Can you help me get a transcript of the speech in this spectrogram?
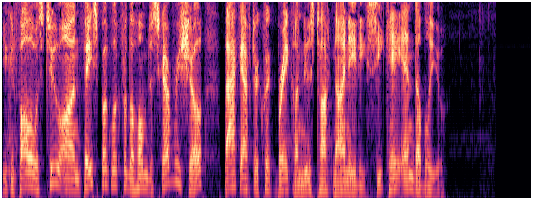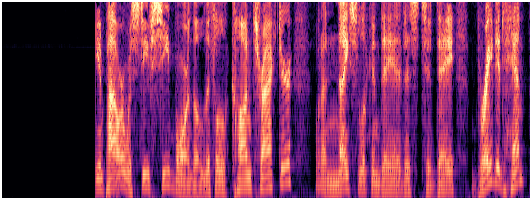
You can follow us too on Facebook. Look for the Home Discovery Show. Back after a quick break on News Talk 980 CKNW. Ian Power with Steve Sieben, the little contractor. What a nice looking day it is today. Braided hemp,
